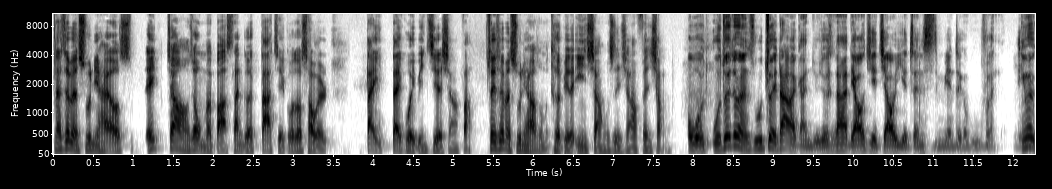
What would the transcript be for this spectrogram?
那这本书你还有什？哎，这样好像我们把三个大结构都稍微带带过一遍自己的想法。所以这本书你还有什么特别的印象，或是你想要分享我我对这本书最大的感觉就是他了解交易的真实面这个部分，因为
